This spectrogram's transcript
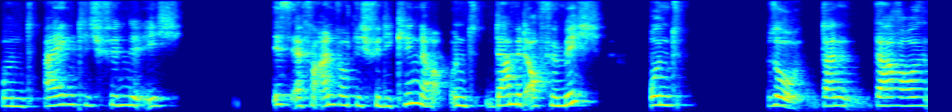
Und eigentlich finde ich, ist er verantwortlich für die Kinder und damit auch für mich. Und so, dann daraus,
